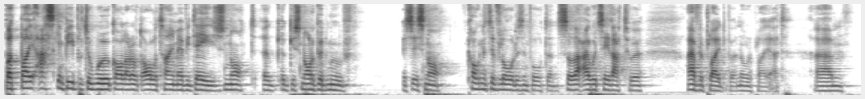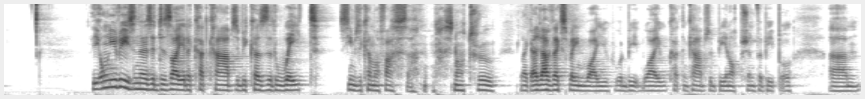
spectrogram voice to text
But by asking people to work all out all the time every day is not a, it's not a good move. It's it's not cognitive load is important. So that I would say that to her. I have replied, but no reply yet. Um, the only reason there's a desire to cut carbs is because of the weight seems to come off faster. That's not true. Like I've explained why you would be why cutting carbs would be an option for people. Um,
